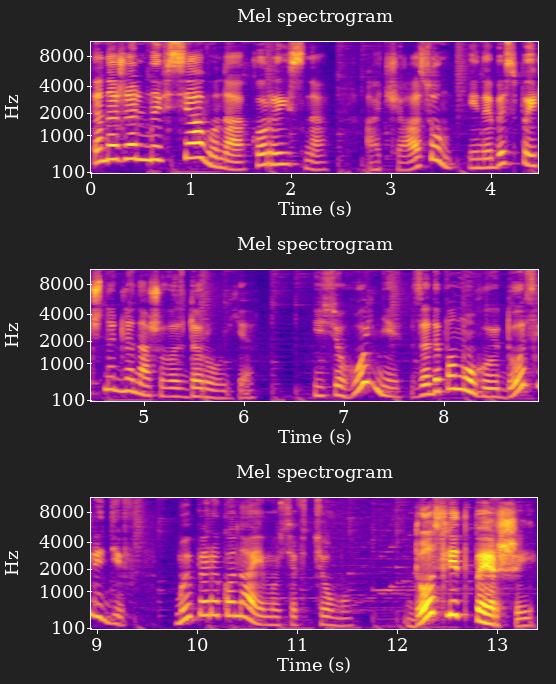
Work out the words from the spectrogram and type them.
та, на жаль, не вся вона корисна, а часом і небезпечна для нашого здоров'я. І сьогодні, за допомогою дослідів, ми переконаємося в цьому. Дослід перший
